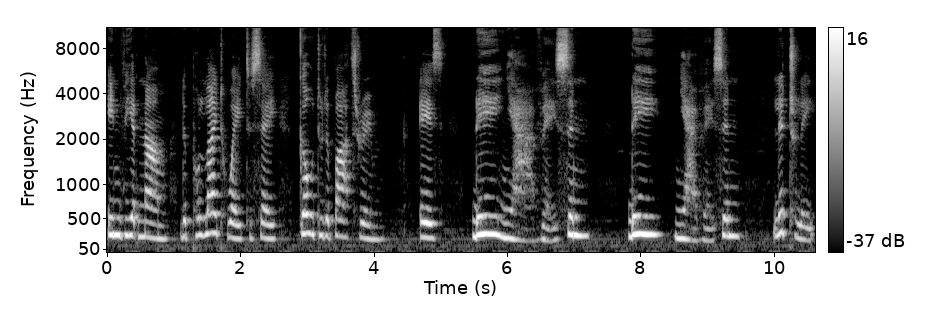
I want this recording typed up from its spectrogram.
In Vietnam, the polite way to say go to the bathroom is đi nhà vệ sinh. Đi nhà vệ sinh. Literally,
